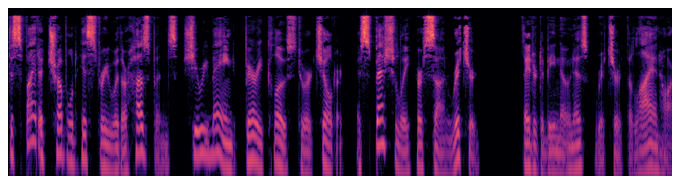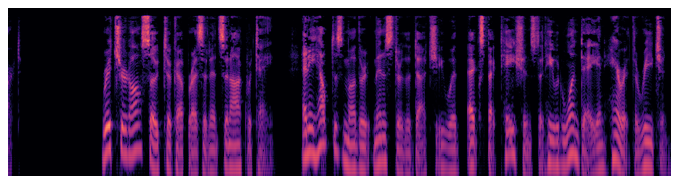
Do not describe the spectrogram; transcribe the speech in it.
Despite a troubled history with her husbands, she remained very close to her children, especially her son Richard, later to be known as Richard the Lionheart. Richard also took up residence in Aquitaine, and he helped his mother administer the duchy with expectations that he would one day inherit the region.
